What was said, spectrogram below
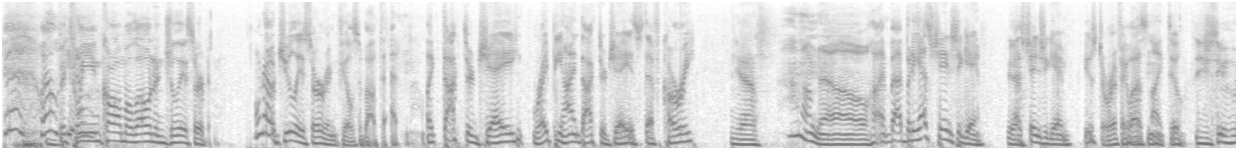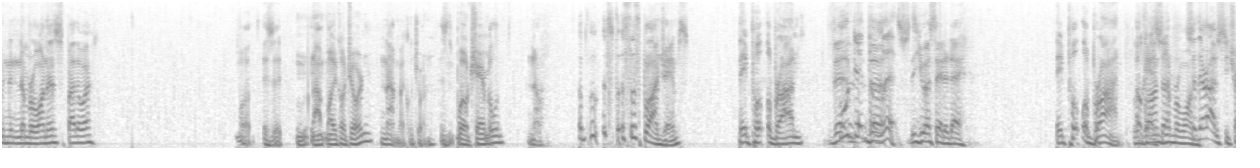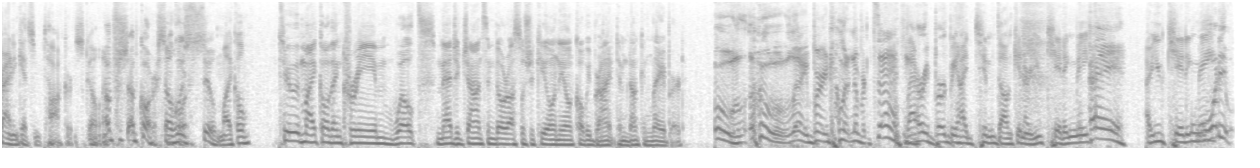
Yeah, well, you know, Between Karl Malone and Julius Erving. I wonder how Julius Erving feels about that. Like Dr. J, right behind Dr. J is Steph Curry. Yeah. I don't know, I, but he has changed the game. He Yeah. has changed the game. He was terrific last night too. Did you see who n- number one is, by the way? Well, is it not Michael Jordan? Not Michael Jordan. Is it Wilt Chamberlain? No. Let's, let's, let's LeBron James. They put LeBron. Who did the, list? The USA Today. They put LeBron. okay, LeBron's so, number one. So they're obviously trying to get some talkers going. Of, of course. so of who's course. Sue? Michael? Two, Michael, then Kareem, Wilt, Magic Johnson, Bill Russell, Shaquille O'Neal, Kobe Bryant, Tim Duncan, Larry Bird. Ooh, ooh, Larry Bird coming at number 10. Larry Bird behind Tim Duncan. Are you kidding me? Hey, Are you kidding me? what do you,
